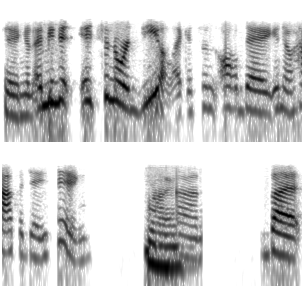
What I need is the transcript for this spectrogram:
thing. And I mean, it, it's an ordeal. Like it's an all day, you know, half a day thing. Right. Um, but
